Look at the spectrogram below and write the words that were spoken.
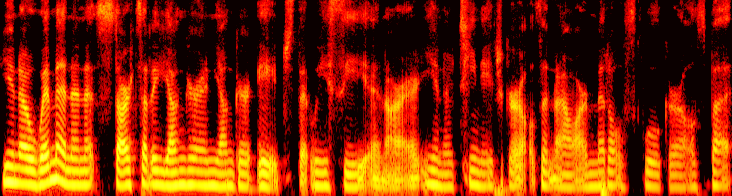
you know women and it starts at a younger and younger age that we see in our you know teenage girls and now our middle school girls. But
